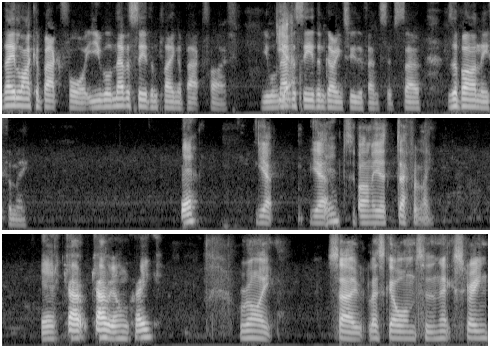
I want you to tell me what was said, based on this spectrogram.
they like a back four. You will never see them playing a back five. You will Yeah. never see them going too defensive. So, Zabarnyi for me. Yep. Yeah, Yeah. Zabarnyi definitely. Yeah, car- carry on, Craig. Right. So let's go on to the next screen.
